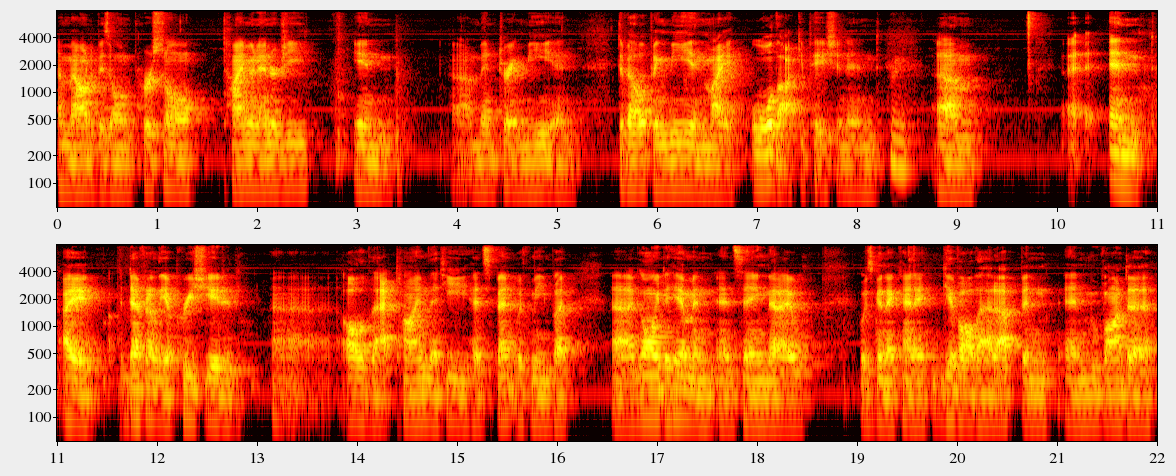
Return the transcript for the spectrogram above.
amount of his own personal time and energy in uh, mentoring me and developing me in my old occupation and right um, and I definitely appreciated uh, all of that time that he had spent with me. But uh, going to him and, and saying that I was going to kind of give all that up and, and move on to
